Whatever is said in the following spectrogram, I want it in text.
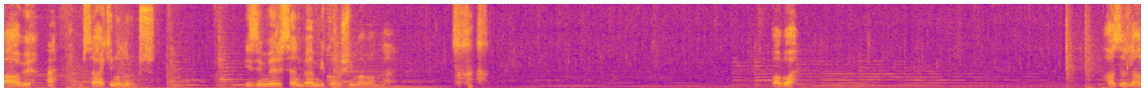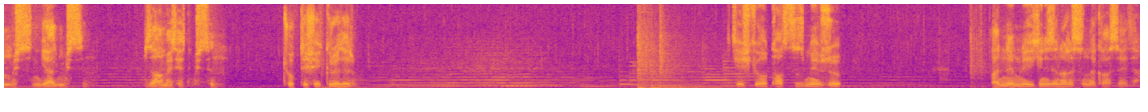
Abi, Heh. sakin olur musun? İzin verirsen ben bir konuşayım babamla. Baba. Hazırlanmışsın, gelmişsin. Zahmet etmişsin. Çok teşekkür ederim. Keşke o tatsız mevzu annemle ikinizin arasında kalsaydı.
